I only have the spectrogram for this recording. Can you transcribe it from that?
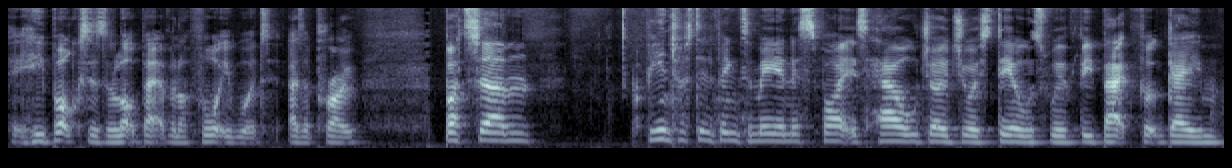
he boxes a lot better than I thought he would as a pro. But um, the interesting thing to me in this fight is how Joe Joyce deals with the back foot game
